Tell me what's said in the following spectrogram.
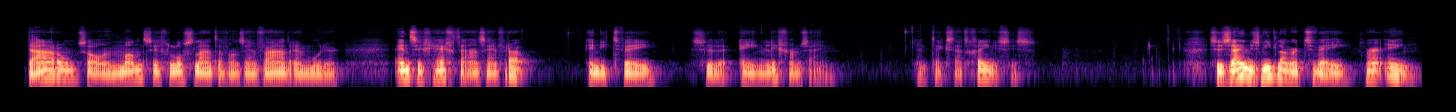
daarom zal een man zich loslaten van zijn vader en moeder en zich hechten aan zijn vrouw. En die twee zullen één lichaam zijn. Een tekst uit Genesis. Ze zijn dus niet langer twee, maar één.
